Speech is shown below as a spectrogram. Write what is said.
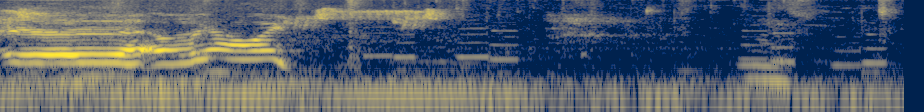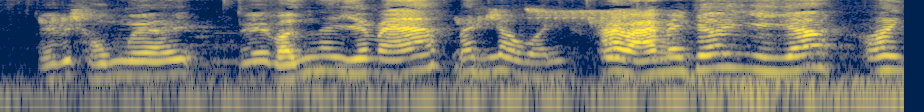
Ừ, ơi thôi mẹ bị khùng ghê. Mẹ bệnh hay gì vậy mẹ? Bệnh đâu bệnh. Hai bạn mẹ chơi cái gì vậy? Ôi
